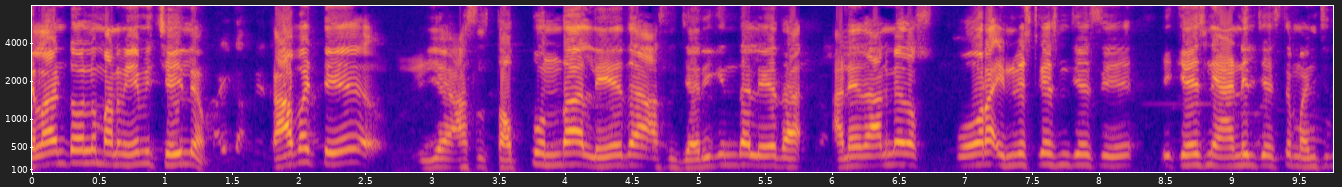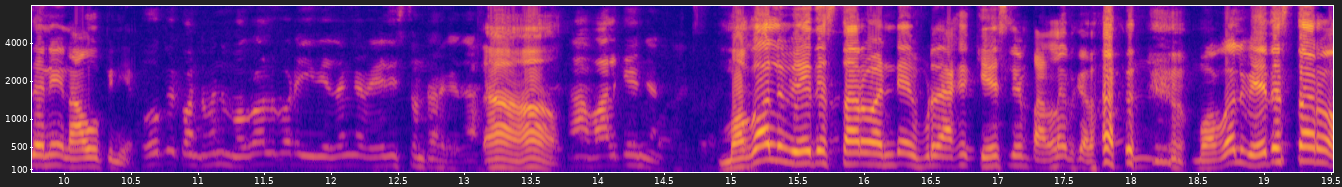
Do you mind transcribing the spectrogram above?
ఇలాంటి వాళ్ళు మనం ఏమి చేయలేం. కాబట్టి అసలు తప్పు ఉందా లేదా అసలు జరిగిందా లేదా అనే దాని మీద పూర ఇన్వెస్టిగేషన్ చేసి ఈ కేసుని హ్యాండిల్ చేస్తే మంచిదని నా ఒపీనియన్ ఓకే కొంతమంది మగవాళ్ళు కూడా ఈ విధంగా వేధిస్తుంటారు కదా. వాళ్ళకి మగవాళ్ళు వేధిస్తారు అంటే ఇప్పుడు దాకా కేసులు ఏం పడలేదు కదా. మగవాళ్ళు వేధిస్తారు.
